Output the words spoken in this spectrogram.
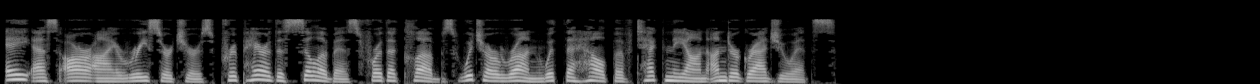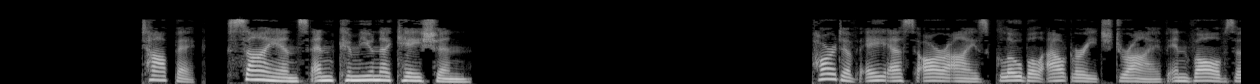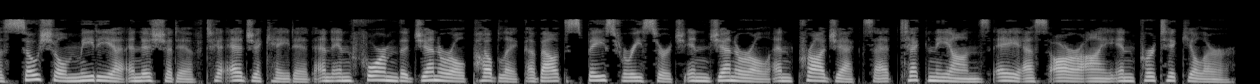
ASRI researchers prepare the syllabus for the clubs which are run with the help of Technion undergraduates. Science and communication Part of ASRI's global outreach drive involves a social media initiative to educate and inform the general public about space research in general and projects at Technion's ASRI in particular.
